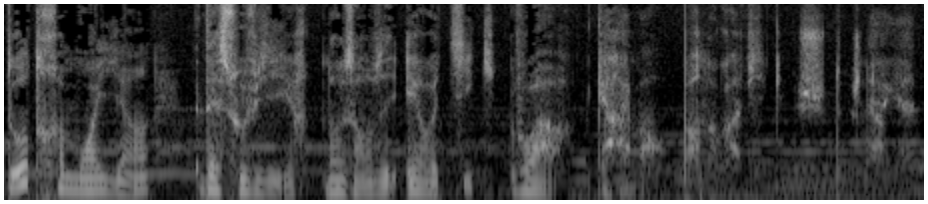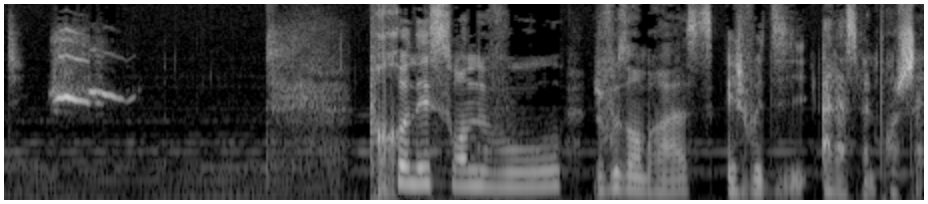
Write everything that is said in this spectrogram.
d'autres moyens d'assouvir nos envies érotiques, voire carrément pornographiques. Chut, je n'ai rien dit. Prenez soin de vous, je vous embrasse et je vous dis à la semaine prochaine.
